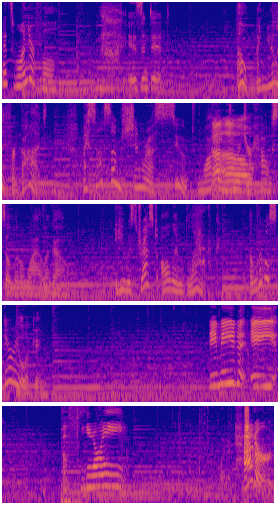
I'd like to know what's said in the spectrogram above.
It's wonderful. Isn't it? Oh, I nearly forgot. I saw some Shinra suit walking toward your house a little while ago. He was dressed all in black. A little scary looking. They made a a floral pattern.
